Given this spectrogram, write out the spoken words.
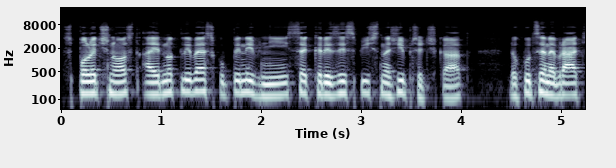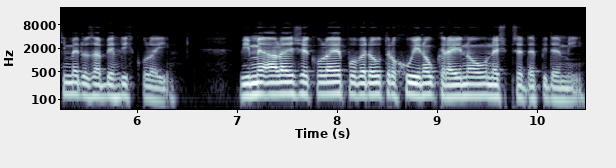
Společnost a jednotlivé skupiny v ní se krizi spíš snaží přečkat, dokud se nevrátíme do zaběhlých kolejí. Víme ale, že koleje povedou trochu jinou krajinou než před epidemí.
